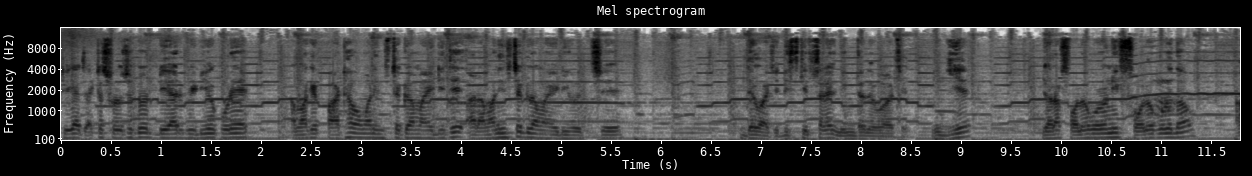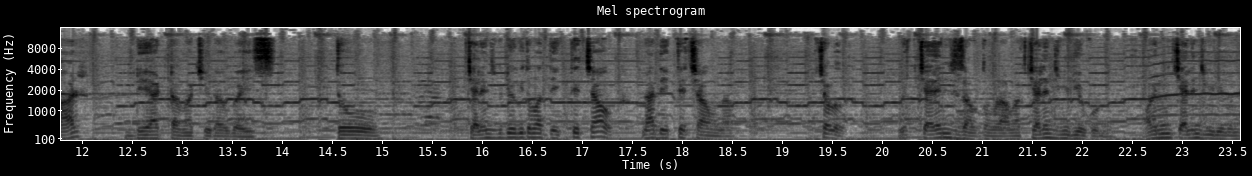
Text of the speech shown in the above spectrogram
ঠিক আছে? একটা ছোটো ছোটো ডিআর ভিডিও করে আমাকে পাঠাও আমার ইনস্টাগ্রাম আইডিতে আর আমার ইনস্টাগ্রাম আইডি হচ্ছে দেওয়া আছে ডিসক্রিপশানে লিঙ্কটা দেওয়া আছে। গিয়ে যারা ফলো করো নি ফলো করে দাও, আর ডেয়ারটা বাঁচিয়ে দাও গাইস তো চ্যালেঞ্জ ভিডিও কি তোমরা দেখতে চাও? না দেখতে চাও না? চলো চ্যালেঞ্জ যাও তোমরা, আমার চ্যালেঞ্জ ভিডিও করুন অনেকদিন চ্যালেঞ্জ ভিডিও করি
